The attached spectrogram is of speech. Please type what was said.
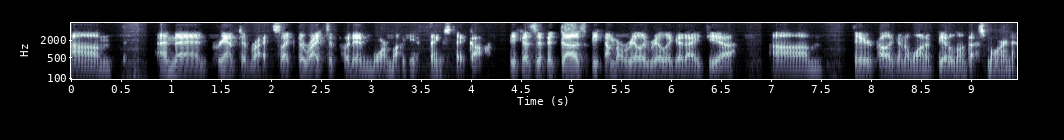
um, and then preemptive rights, like the right to put in more money if things take off. Because if it does become a really, really good idea, um, you're probably going to want to be able to invest more in it.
